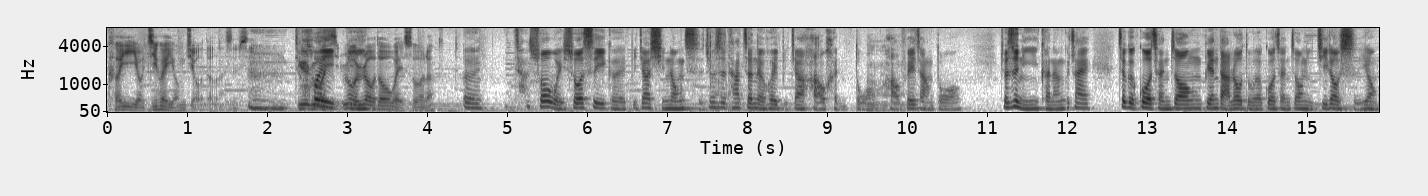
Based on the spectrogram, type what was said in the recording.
可以有机会永久的了，是不是？嗯，因为如果如果肉都萎缩了，嗯、呃，他说萎缩是一个比较形容词，就是它真的会比较好很多，嗯、好非常多。就是你可能在这个过程中，边打肉毒的过程中，你肌肉使用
